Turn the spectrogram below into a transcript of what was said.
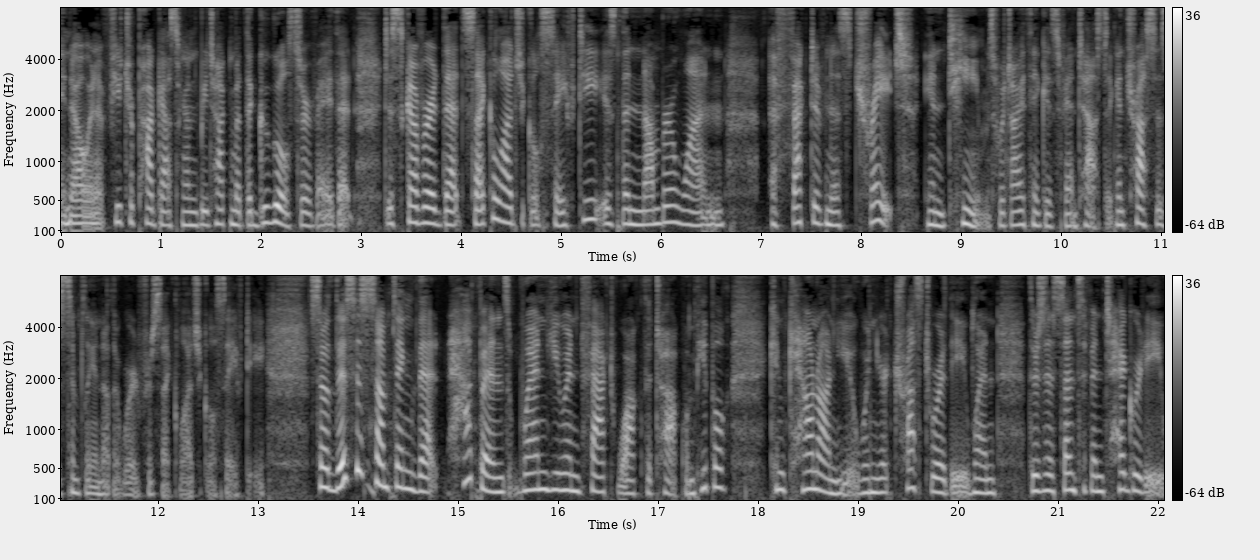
I know in a future podcast, I'm going to be talking about the Google survey that discovered that psychological safety is the number one effectiveness trait in teams, which I think is fantastic. And trust is simply another word for psychological safety. So, this is something that happens when you, in fact, walk the talk, when people can count on you, when you're trustworthy, when there's a sense of integrity.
